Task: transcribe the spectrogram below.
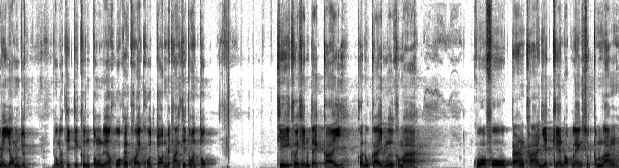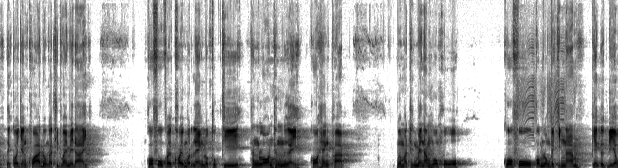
ไม่ยอมหยุด ดวงอาทิตย์ที่ขึ้นตรงเหนือหัวค่อยๆ โคจรไปทางทิศตะวันตก ที่เคยเห็นแต่ไกลก็ดูใกล้มือเข้ามากัวฟู่กางขาเหยียดแขนออกแรงสุดกำลัง แต่ก็ยังคว้าดวงอาทิตย์ไว้ไม่ได้กัวฟู่ค่อยๆ หมดแรงลงทุกที ทั้งร้อนทั้งเหนื่อย คอแห้งผาก เมื่อมาถึงแม่น้ำหวงโขกัวฟู่ก้มลงไปกินน้ำเพียงอึกเดียว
